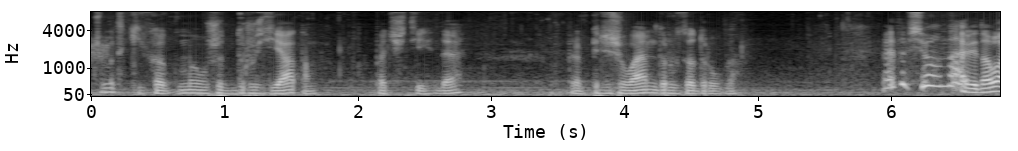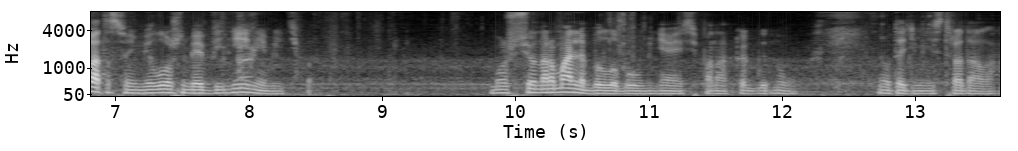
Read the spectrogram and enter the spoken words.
Почему мы такие, как мы уже друзья там? Почти, да? Прям переживаем друг за друга. Это все она виновата своими ложными обвинениями, типа. Может, все нормально было бы у меня, если бы она как бы, ну, вот этим не страдала.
